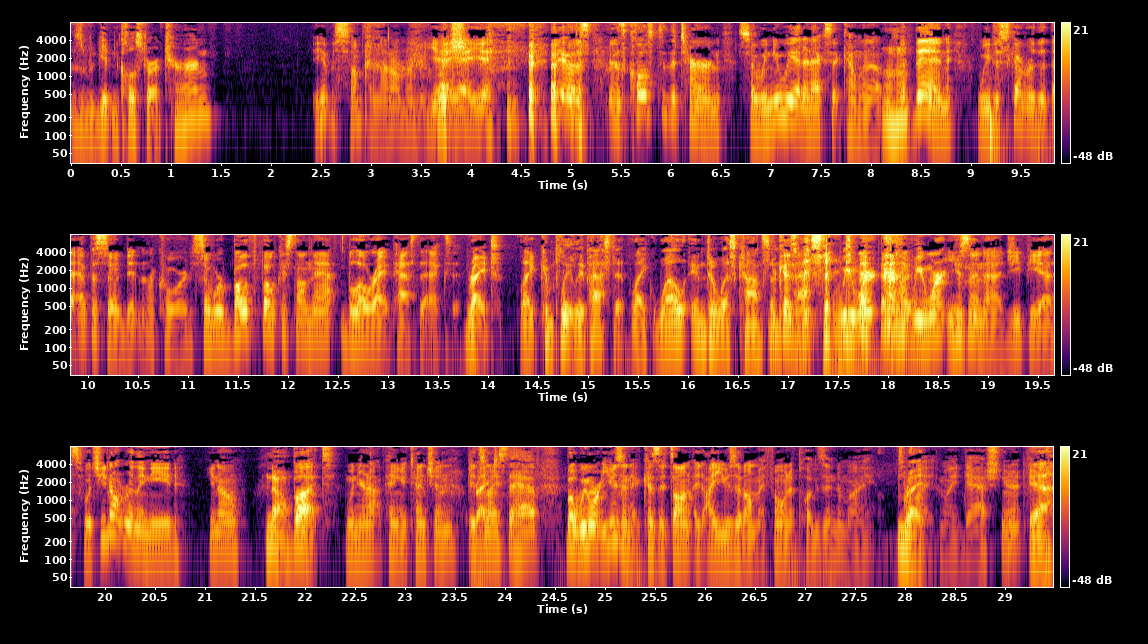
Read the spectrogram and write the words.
as we're getting close to our turn, It was something I don't remember. Yeah, Which- yeah, yeah. It was it was close to the turn, so we knew we had an exit coming up. Mm-hmm. But then we discovered that the episode didn't record, so we're both focused on that. Blow right past the exit right, like completely past it, like well into Wisconsin because we, we weren't we weren't using uh, GPS, which you don't really need, you know. No. but when you're not paying attention, it's Right. nice to have. But we weren't using it because it's on. I use it on my phone. It plugs into my Right. my, my dash unit. Yeah.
